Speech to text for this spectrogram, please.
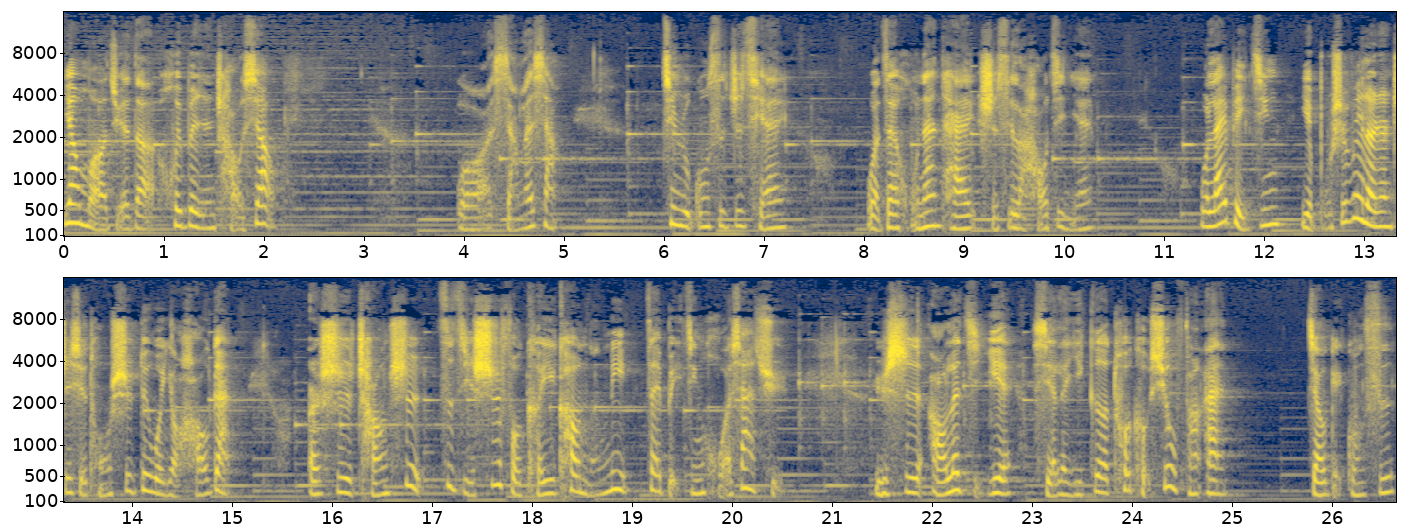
要么觉得会被人嘲笑。我想了想，进入公司之前，我在湖南台实习了好几年。我来北京也不是为了让这些同事对我有好感，而是尝试自己是否可以靠能力在北京活下去。于是熬了几夜，写了一个脱口秀方案。交给公司，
